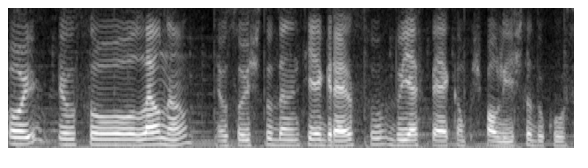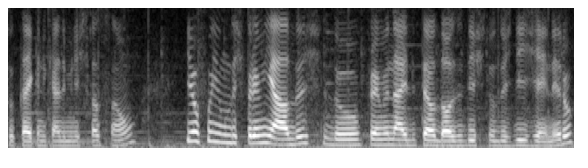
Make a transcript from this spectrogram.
Oi, eu sou Leonan, eu sou estudante egresso do IFPE Campus Paulista, do curso Técnico em Administração, e eu fui um dos premiados do Prêmio Naide Teodósio de Estudos de Gênero,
